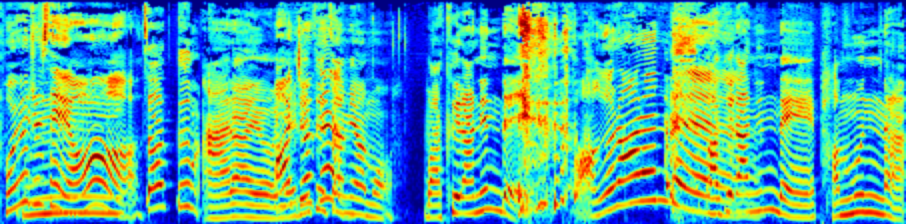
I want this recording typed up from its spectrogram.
보여주세요. 조금 알아요. 아, 예를 조금? 들자면 뭐 와그라는데 왕을 하는데. 와그라는데 밥 묻나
